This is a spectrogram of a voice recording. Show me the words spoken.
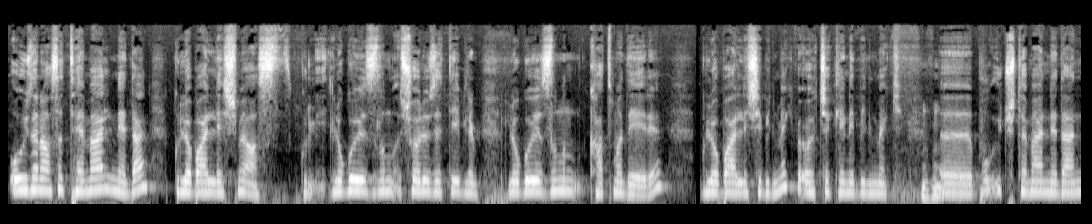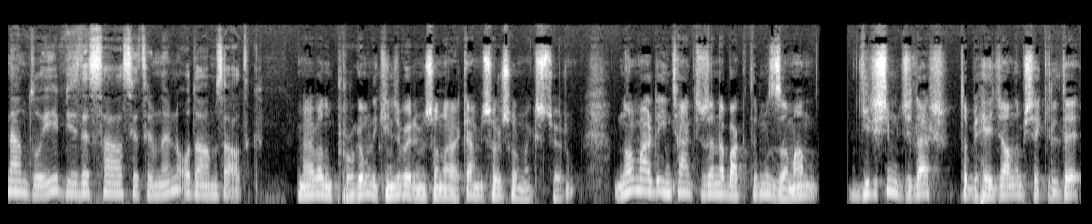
O yüzden aslında temel neden globalleşme aslında. Logo yazılımı şöyle özetleyebilirim. Logo yazılımın katma değeri, globalleşebilmek ve ölçeklenebilmek. Hı hı. Ee, bu üç temel nedenden dolayı biz de SaaS yatırımlarını odağımıza aldık. Merhaba Hanım programın ikinci bölümü sona erken bir soru sormak istiyorum. Normalde internet üzerine baktığımız zaman girişimciler tabii heyecanlı bir şekilde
